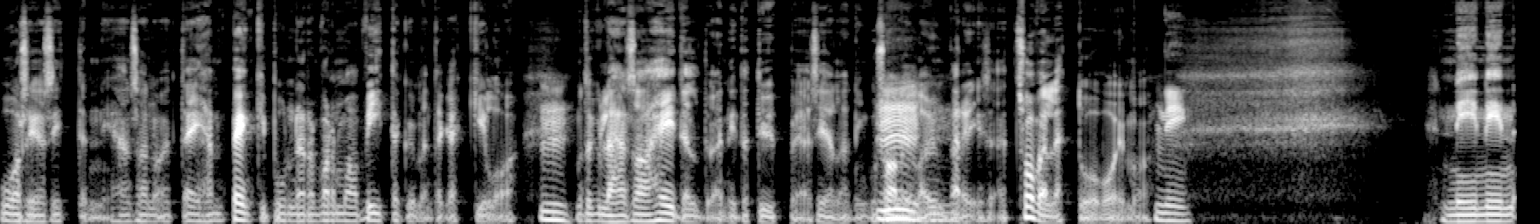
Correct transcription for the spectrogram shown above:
vuosia sitten, niin hän sanoi, että ei hän penkkipunnera varmaan 50 kiloa, mm. mutta kyllä hän saa heiteltyä niitä tyyppejä siellä niin kuin salilla mm. ympäriinsä, että sovellettua voimaa. Niin. Niin, niin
